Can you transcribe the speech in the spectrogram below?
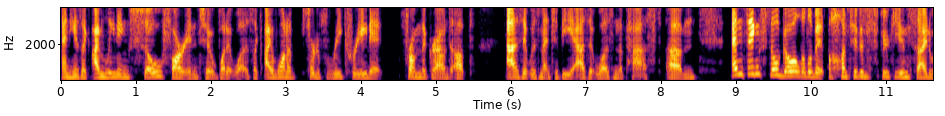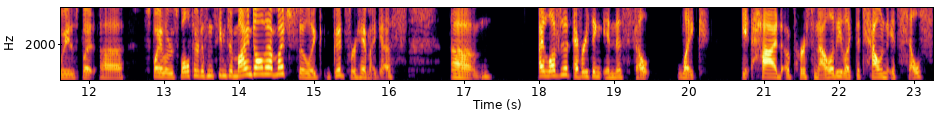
And he's like, I'm leaning so far into what it was. Like, I want to sort of recreate it from the ground up as it was meant to be, as it was in the past. Um, and things still go a little bit haunted and spooky and sideways, but uh, spoilers, Walter doesn't seem to mind all that much. So, like, good for him, I guess. Um, I loved that everything in this felt like it had a personality, like the town itself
